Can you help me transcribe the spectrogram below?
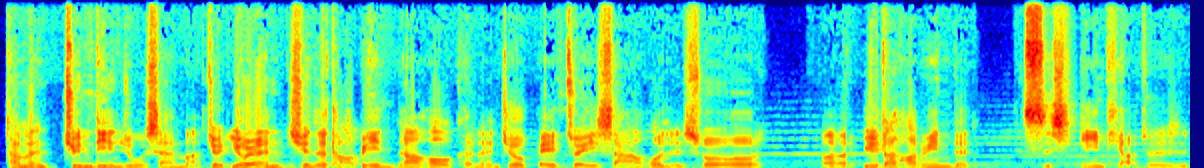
他们军令如山嘛，就有人选择逃兵，然后可能就被追杀，或者说，呃，遇到逃兵的。死刑一条，就是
